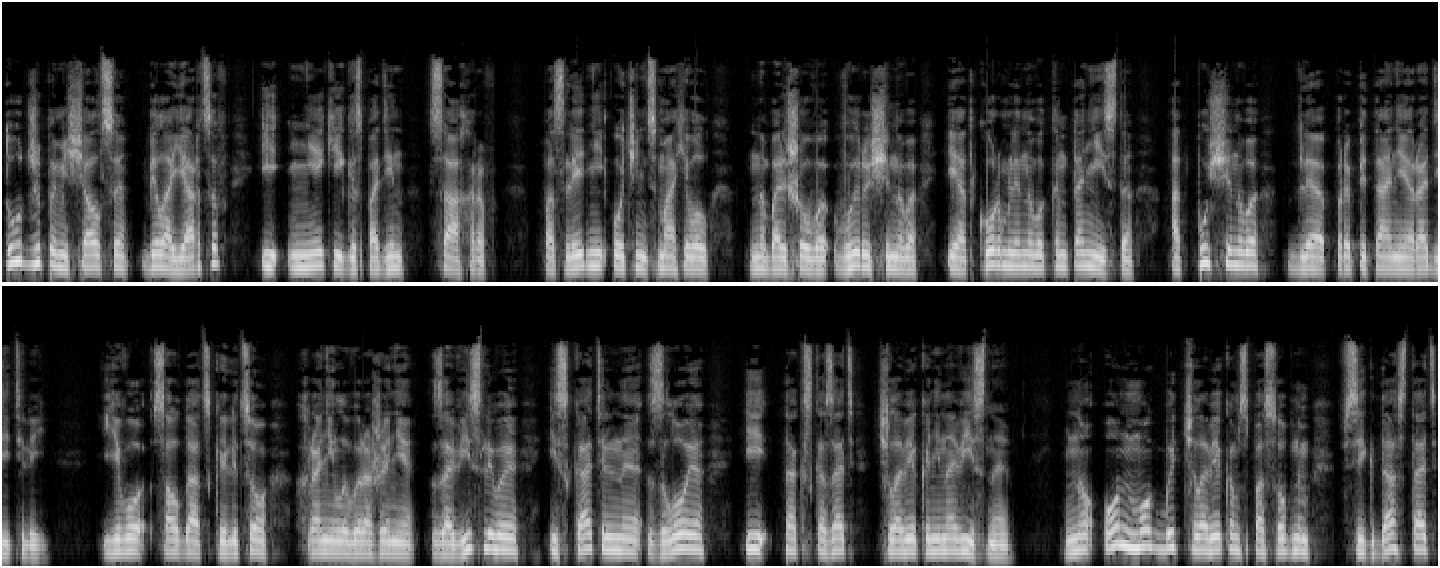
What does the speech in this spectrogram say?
Тут же помещался Белоярцев и некий господин Сахаров. Последний очень смахивал на большого выращенного и откормленного кантониста, отпущенного для пропитания родителей. Его солдатское лицо хранило выражение завистливое, искательное, злое и, так сказать, человеконенавистное. Но он мог быть человеком, способным всегда стать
